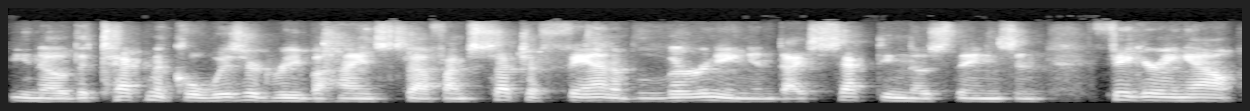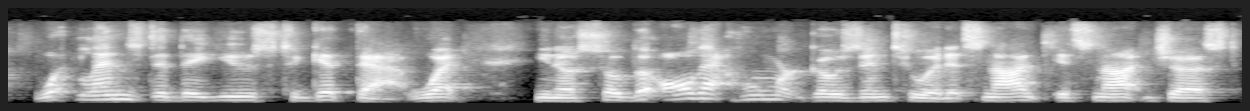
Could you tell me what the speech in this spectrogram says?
you know the technical wizardry behind stuff. I'm such a fan of learning and dissecting those things and figuring out what lens did they use to get that? What you know so the, all that homework goes into it. It's not it's not just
